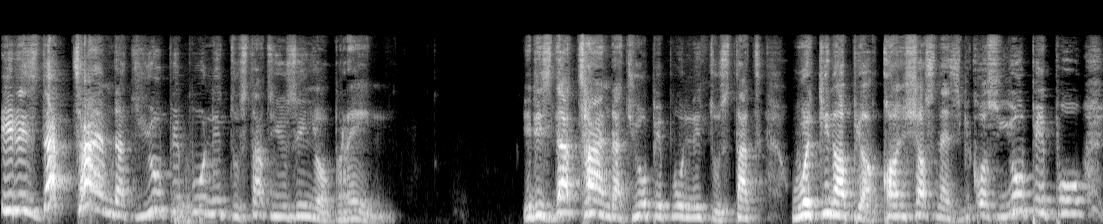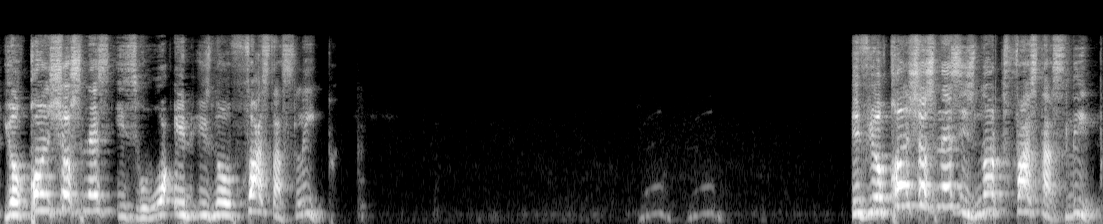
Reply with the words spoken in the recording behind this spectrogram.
It is that time that you people need to start using your brain. It is that time that you people need to start waking up your consciousness because you people, your consciousness is it is no fast asleep. If your consciousness is not fast asleep,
